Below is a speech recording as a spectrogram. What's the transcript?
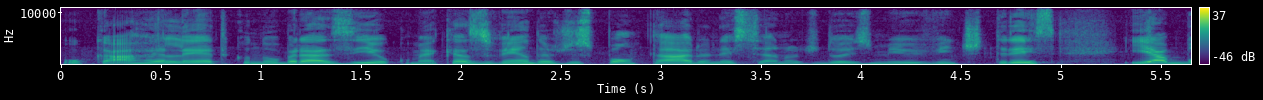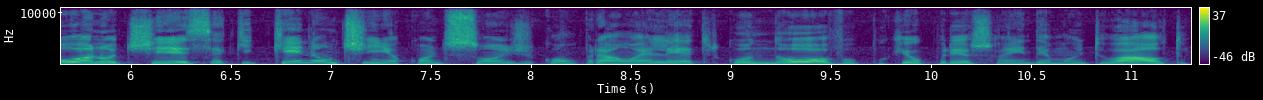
o carro elétrico no Brasil, como é que as vendas despontaram nesse ano de 2023. E a boa notícia é que quem não tinha condições de comprar um elétrico novo, porque o preço ainda é muito alto,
